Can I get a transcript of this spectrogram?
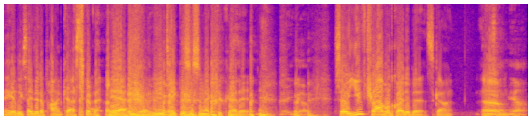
"Hey, at least I did a podcast about." it." Yeah, yeah. You take this as some extra credit? there you go. So you've traveled quite a bit, Scott. Um, yeah.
